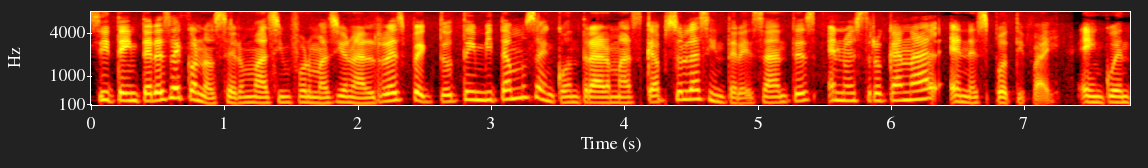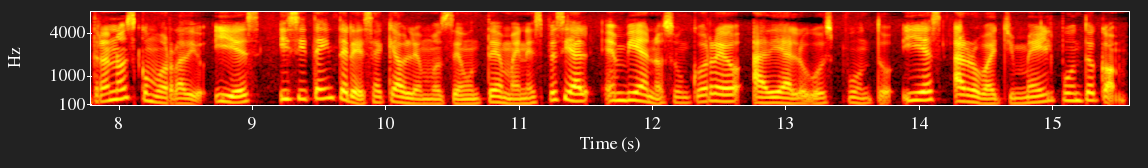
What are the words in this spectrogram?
Si te interesa conocer más información al respecto, te invitamos a encontrar más cápsulas interesantes en nuestro canal en Spotify. Encuéntranos como Radio IES y si te interesa que hablemos de un tema en especial, envíanos un correo a diálogos.ies.gmail.com.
